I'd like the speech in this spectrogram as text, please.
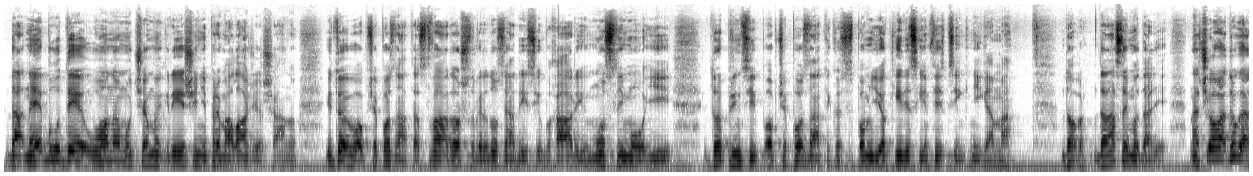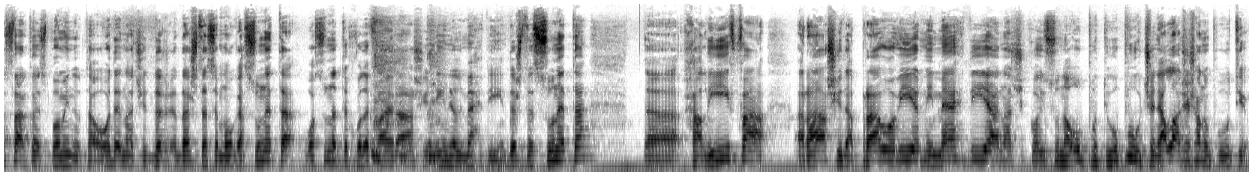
da ne bude u onom u čemu je čini prema Allahu I to je uopće poznata stvar, došlo je vjerodostojna hadisi u Buhari, u Muslimu i to je princip opće poznati koji se spominje u akidijskim fikskim knjigama. Dobro, da nastavimo dalje. Znači, ova druga stvar koja je spomenuta ovdje, znači, držite se moga suneta, u sunete hulefaj raši din ili mehdin. Držite suneta, uh, halifa, rašida, pravovjerni, mehdija, znači, koji su na uputi upućeni. Allah Žešan uputio.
